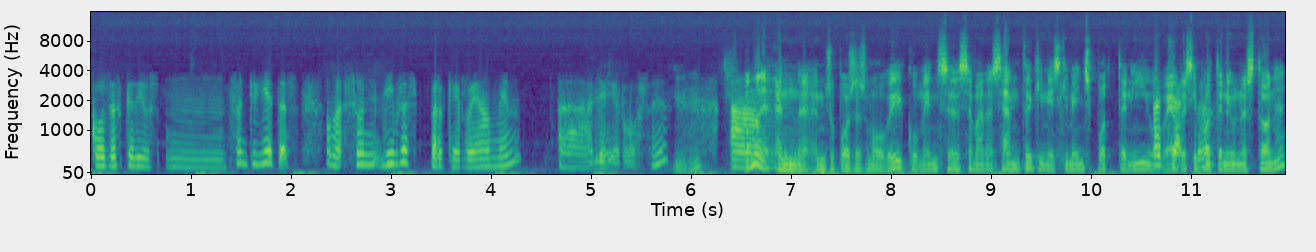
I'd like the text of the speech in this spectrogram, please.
coses que dius, mm, són joietes. Home, són llibres perquè realment uh, llegir-los, eh? Mhm. Ah. Home, en, ens ho poses molt bé. Comença Setmana Santa, qui més qui menys pot tenir, o a veure si Exacte. pot tenir una estona,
